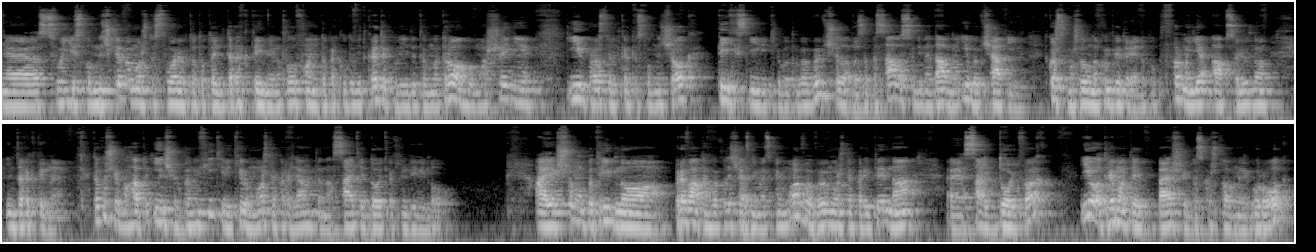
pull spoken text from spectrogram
е, свої словнички ви можете створювати, тобто інтерактивні на телефоні, до прикладу, відкрити, коли їдете в метро або в машині, і просто відкрити словничок тих слів, які от ви вивчили або записали собі недавно, і вивчати їх. Також можливо на комп'ютері. Тобто платформа є абсолютно інтерактивною. Також є багато інших бенефітів, які ви можете переглянути на сайті Deutlich Individual. А якщо вам потрібно приватного викладача з німецької мови, ви можете перейти на е, сайт Deutlich і отримати перший безкоштовний урок,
